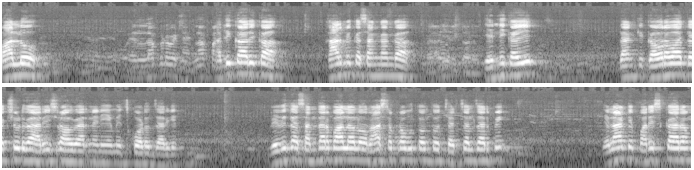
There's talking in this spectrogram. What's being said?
వాళ్ళు అధికారిక కార్మిక సంఘంగా ఎన్నికై దానికి గౌరవాధ్యక్షుడిగా హరీష్ రావు గారిని నియమించుకోవడం జరిగింది. వివిధ సందర్భాలలో రాష్ట్ర ప్రభుత్వంతో చర్చలు జరిపి ఎలాంటి పరిష్కారం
